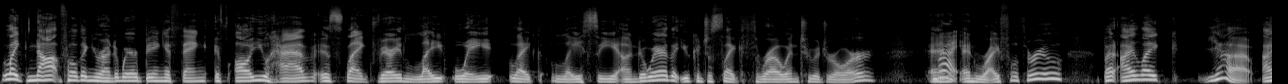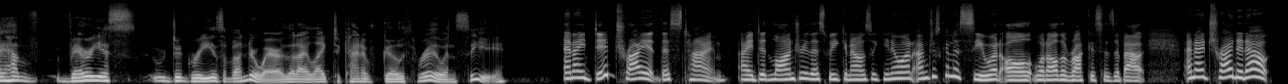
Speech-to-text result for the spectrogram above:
like not folding your underwear being a thing if all you have is like very lightweight like lacy underwear that you could just like throw into a drawer and Right. and rifle through. But I like yeah, I have various degrees of underwear that I like to kind of go through and see. And I did try it this time. I did laundry this week and I was like, you know what? I'm just gonna see what all what all the ruckus is about. And I tried it out,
